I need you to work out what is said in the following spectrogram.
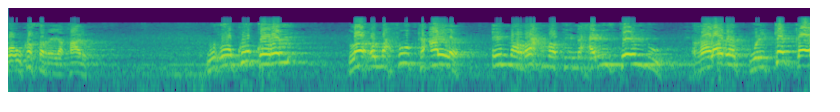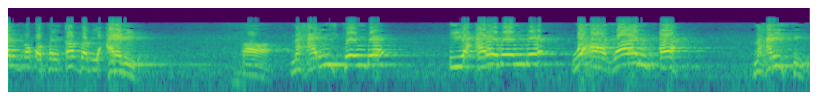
waa uu ka sarreeya khaaliqu. Wuxuu ku qoray laaxulmaxfuudka alleh ina raxmatii naxariistaydu halabad way ka qaalib noqotay qadabii caradayda naxariistayda iyo caradayda waxaa haalib ah naxariistayda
